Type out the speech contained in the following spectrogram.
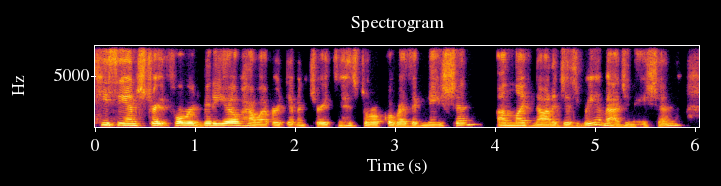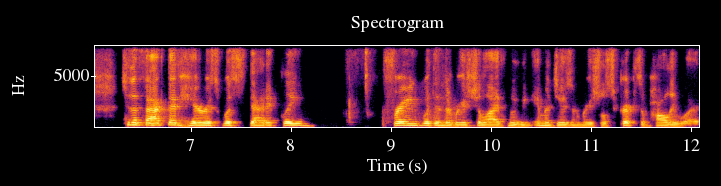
TCM's straightforward video, however, demonstrates a historical resignation, unlike Nottage's reimagination, to the fact that Harris was statically framed within the racialized moving images and racial scripts of Hollywood.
